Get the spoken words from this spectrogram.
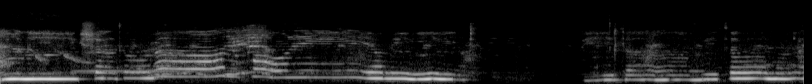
অনেক সাধনার পরে আমি পেলাম তোমার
